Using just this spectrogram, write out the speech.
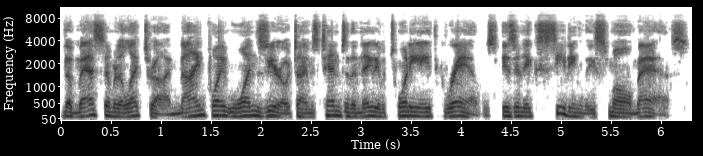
The mass of an electron, 9.10 times 10 to the negative 28th grams, is an exceedingly small mass.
